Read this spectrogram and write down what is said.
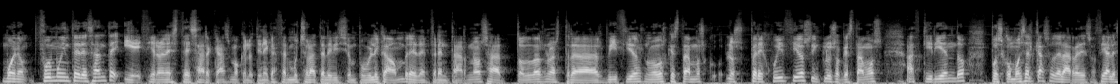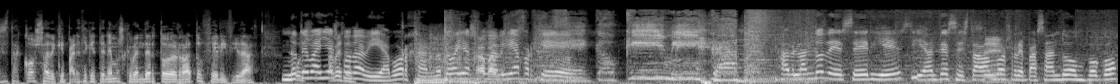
Bueno, fue muy interesante y hicieron este sarcasmo que lo tiene que hacer mucho la televisión pública, hombre, de enfrentarnos a todos nuestros vicios nuevos que estamos, los prejuicios incluso que estamos adquiriendo, pues como es el caso de las redes sociales, esta cosa de que parece que tenemos que vender todo el rato felicidad. No Pues, te vayas veces- todavía, Borja, no te vayas Ah, vale. todavía porque... Hablando de series, y antes estábamos Sí. repasando un poco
